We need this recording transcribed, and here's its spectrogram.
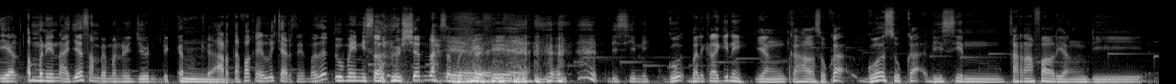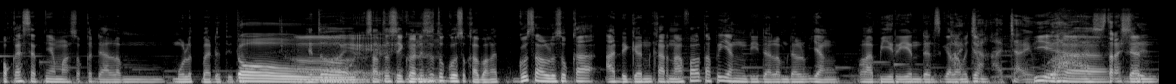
ya temenin aja sampai menuju deket ke Hmm. artefak kayak lu cari sendiri. Maksudnya too many solution lah sebenarnya Iya, iya. di sini. gue balik lagi nih yang ke hal suka gue suka di scene karnaval yang di pokoknya setnya masuk ke dalam mulut badut itu Oh, itu iya, iya. satu sequence itu gue suka banget gue selalu suka adegan karnaval tapi yang di dalam-dalam yang labirin dan segala macam iya dan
